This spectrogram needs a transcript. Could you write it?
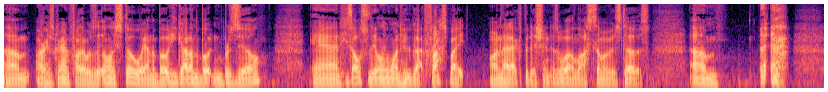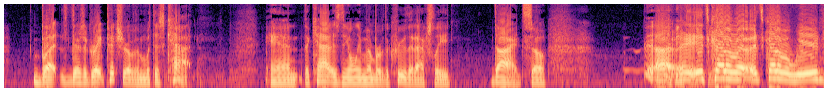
um, or his grandfather was the only stowaway on the boat. He got on the boat in Brazil, and he's also the only one who got frostbite on that expedition as well, and lost some of his toes. Um, but there's a great picture of him with this cat, and the cat is the only member of the crew that actually died. So. Uh, it's kind of a it's kind of a weird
